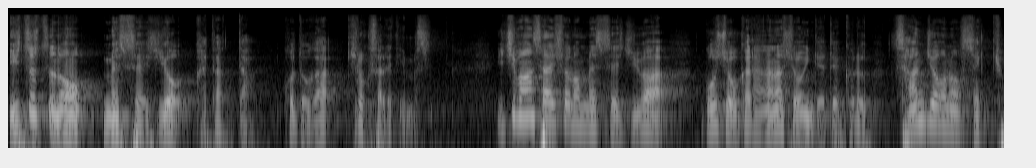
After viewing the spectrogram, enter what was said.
5つのメッセージを語ったことが記録されています。一番最初のメッセージは5章から7章に出てくる三条の説教。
